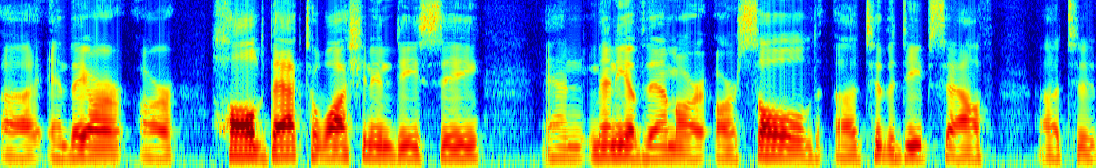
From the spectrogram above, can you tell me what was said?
uh, and they are, are hauled back to Washington, D.C., and many of them are, are sold uh, to the Deep South uh, to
